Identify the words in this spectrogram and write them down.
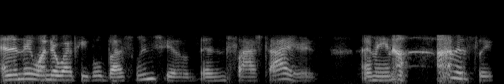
and then they wonder why people bust windshields and slash tires. I mean, honestly,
